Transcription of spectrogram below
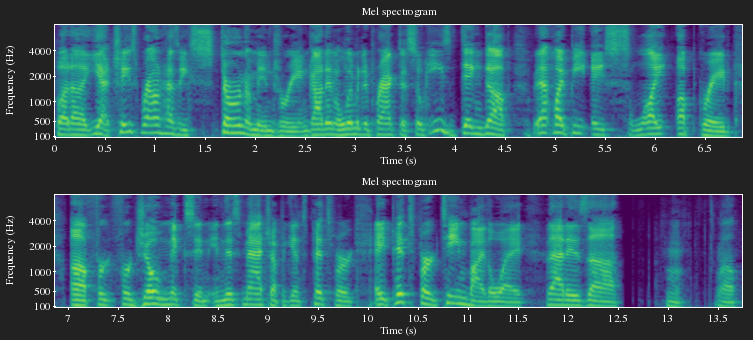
but uh, yeah, Chase Brown has a sternum injury and got in a limited practice, so he's dinged up. That might be a slight upgrade uh, for for Joe Mixon in this matchup against Pittsburgh, a Pittsburgh team, by the way, that is uh, hmm, well,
